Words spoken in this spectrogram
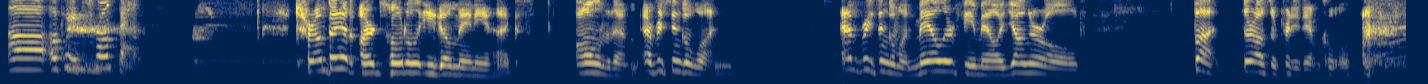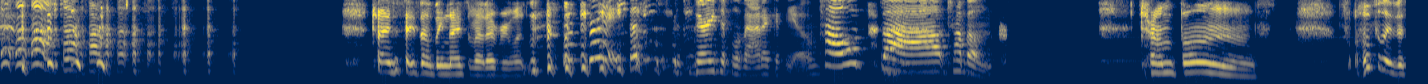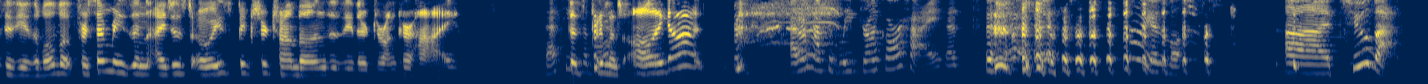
uh, okay, trumpet. Trumpet are total egomaniacs. All of them. Every single one. Every single one. Male or female, young or old. But they're also pretty damn cool trying to say something nice about everyone. that's great. That's that's very diplomatic of you. How about trombones? Trombones. Hopefully this is usable, but for some reason I just always picture trombones as either drunk or high. That's That's pretty much all I got. I don't have to bleep drunk or high. That's totally usable. Uh, tuba.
